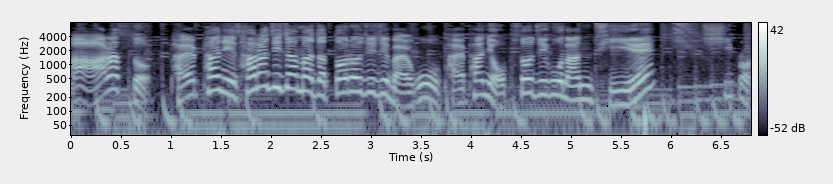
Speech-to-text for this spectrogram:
아 알았어. 발판이 사라지자마자 떨어지지 말고 발판이 없어지고 난 뒤에 씨발.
